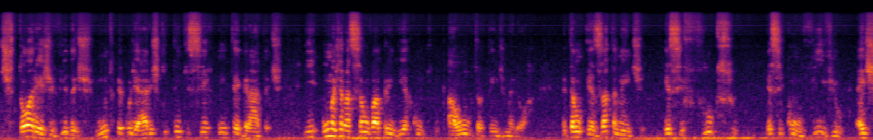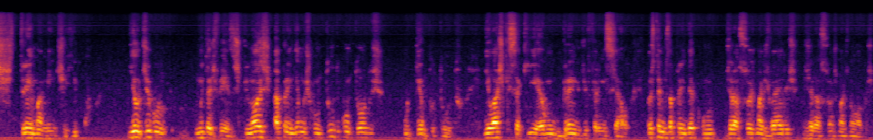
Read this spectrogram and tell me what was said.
histórias de vidas muito peculiares que têm que ser integradas. E uma geração vai aprender com o que a outra tem de melhor. Então, exatamente esse fluxo, esse convívio é extremamente rico. E eu digo muitas vezes que nós aprendemos com tudo e com todos o tempo todo. E eu acho que isso aqui é um grande diferencial. Nós temos que aprender com gerações mais velhas e gerações mais novas.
